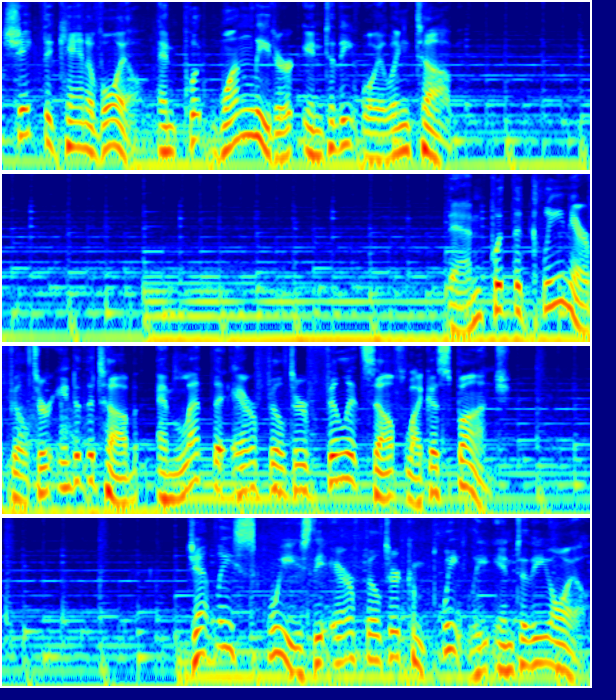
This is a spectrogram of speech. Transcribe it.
Shake the can of oil and put 1 liter into the oiling tub. Then put the clean air filter into the tub and let the air filter fill itself like a sponge. Gently squeeze the air filter completely into the oil.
